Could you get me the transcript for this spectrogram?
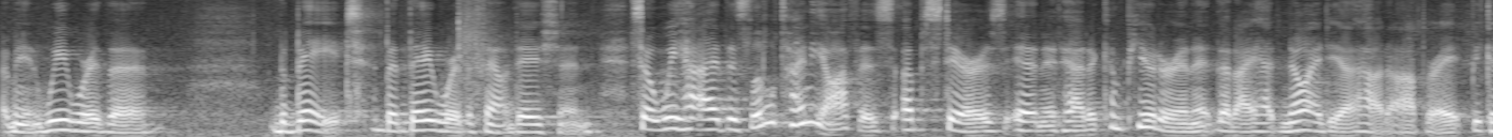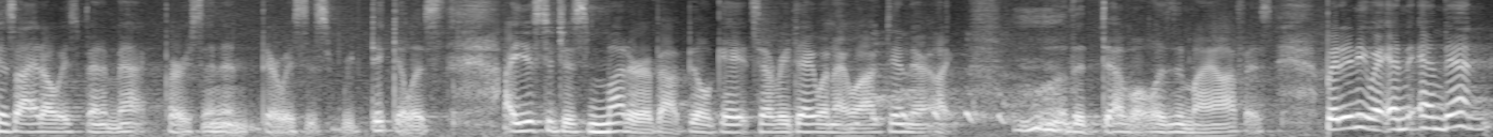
I mean, we were the, the bait, but they were the foundation. So we had this little tiny office upstairs, and it had a computer in it that I had no idea how to operate because I had always been a Mac person, and there was this ridiculous. I used to just mutter about Bill Gates every day when I walked in there, like, the devil is in my office. But anyway, and, and then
